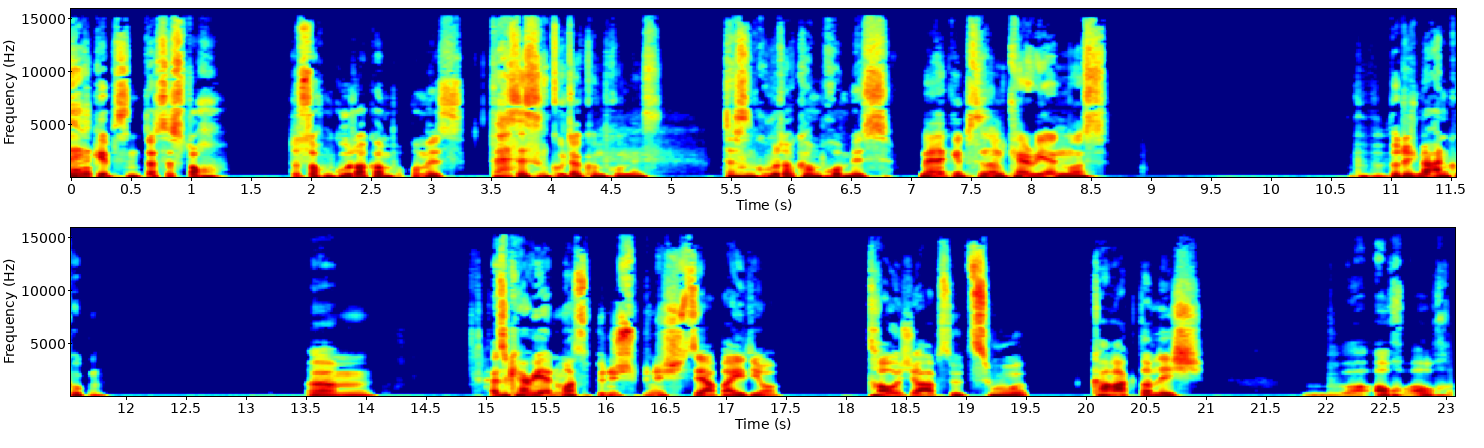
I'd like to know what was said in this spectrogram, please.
Mel Gibson, das ist doch, das ist doch ein guter Kompromiss. Das ist ein guter Kompromiss. Das ist ein guter Kompromiss. Mel Gibson und Carrie Ann Moss. W- Würde ich mir angucken. Ähm, also Carrie Ann Moss bin ich, bin ich sehr bei dir. Traue ich ihr absolut zu. Charakterlich, auch, auch,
